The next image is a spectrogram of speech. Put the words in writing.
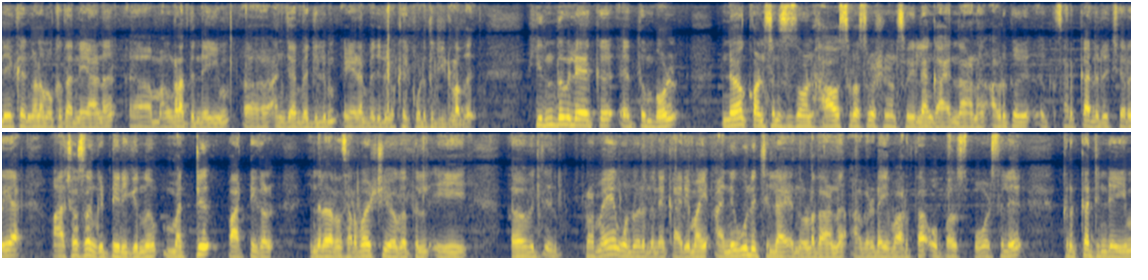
നീക്കങ്ങളുമൊക്കെ തന്നെയാണ് മംഗളത്തിന്റെയും അഞ്ചാം പേജിലും ഏഴാം പേജിലും ഒക്കെ കൊടുത്തിട്ടുള്ളത്. ഹിന്ദുവിലേക്ക് എത്തുമ്പോൾ no consensus on house resolution on Sri Lanka എന്നാണ് അവർക്ക് സർക്കാരിനൊരു ചെറിയ ആശ്വാസം കിട്ടിയിരിക്കുന്നു. മറ്റ് പാർട്ടികൾ ഇന്നലെ നടന്ന സർവകക്ഷി യോഗത്തിൽ ഈ പ്രമേയം കൊണ്ടുവരുന്നതിനെ കാര്യമായി അനുകൂലിച്ചില്ല എന്നുള്ളതാണ് അവരുടെ ഈ വാർത്ത. ഒപ്പം സ്പോർട്സിൽ ക്രിക്കറ്റിന്റെയും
